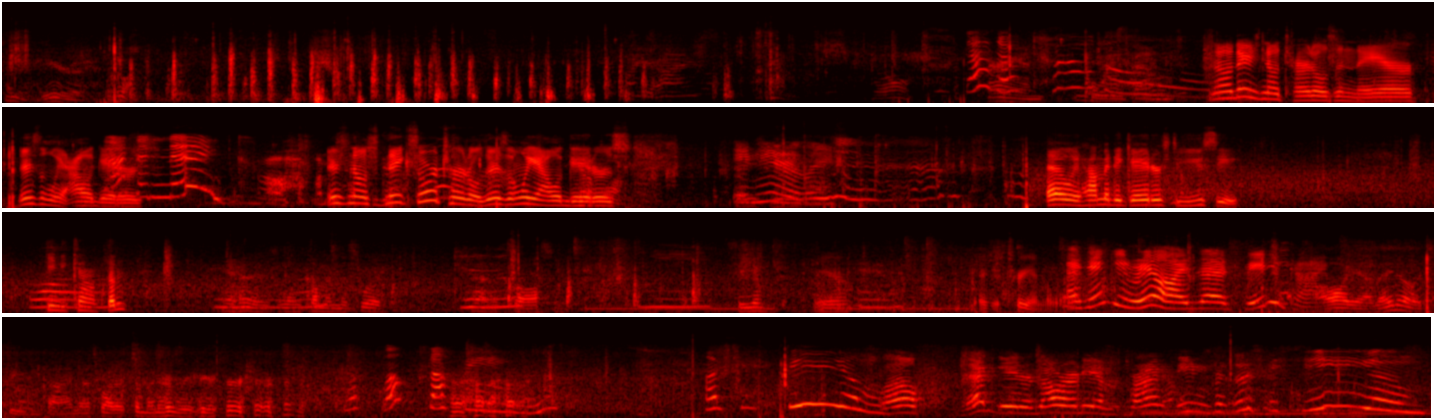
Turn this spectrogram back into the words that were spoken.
Come here. Ugh. Carrying 40 pounds. No, there's no turtles in there. There's only alligators. That's a snake. There's no snakes or turtles. There's only alligators. In here at least. Ellie, how many gators do you see? Can you count them? Yeah, there's one coming this way. Kind of crossing. See him? Yeah. There's a tree in the way. I think you realize that it's feeding time. Oh yeah, they know it's feeding time. That's why they're coming over here. Look, look, Duffy. I see him. Well, that gator's already in prime feeding position. I see him.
